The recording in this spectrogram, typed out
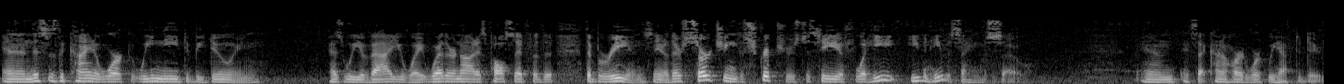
And this is the kind of work that we need to be doing as we evaluate whether or not, as Paul said for the, the Bereans, you know, they're searching the scriptures to see if what he, even he was saying was so. And it's that kind of hard work we have to do.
